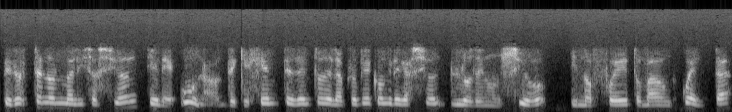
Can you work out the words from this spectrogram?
pero esta normalización tiene, uno, de que gente dentro de la propia congregación lo denunció y no fue tomado en cuenta,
